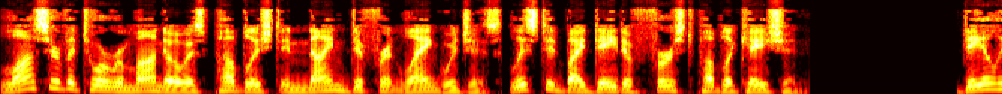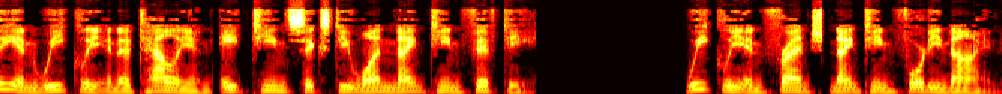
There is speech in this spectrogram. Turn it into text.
L'Osservatore Romano is published in nine different languages listed by date of first publication. Daily and weekly in Italian 1861–1950 Weekly in French 1949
